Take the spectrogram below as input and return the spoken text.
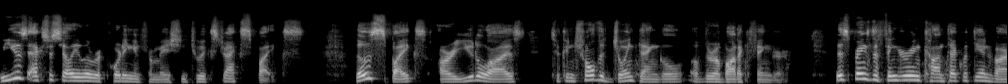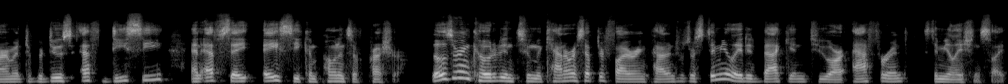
We use extracellular recording information to extract spikes. Those spikes are utilized to control the joint angle of the robotic finger. This brings the finger in contact with the environment to produce FDC and FAC components of pressure. Those are encoded into mechanoreceptor firing patterns, which are stimulated back into our afferent stimulation site.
